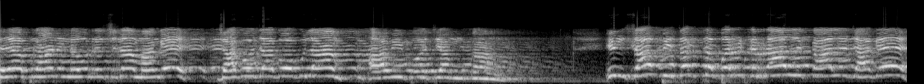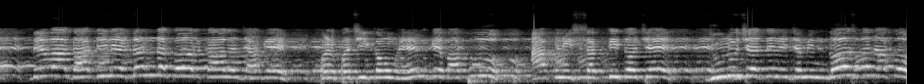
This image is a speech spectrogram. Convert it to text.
સયા પ્રાણ નવરચના માંગે, જાગો જાગો ગુલામ, આવી પહોંચ્યા મુકામ. ઇન્સાફી તખ્ત પર કરાલ કાલ જાગે, દેવા ગાદીને દંડ કોર કાલ જાગે. પણ પછી કહું એમ કે બાપુ આપણી શક્તિ તો છે જૂનું છે તેને જમીન દોસ્ત નાખો,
